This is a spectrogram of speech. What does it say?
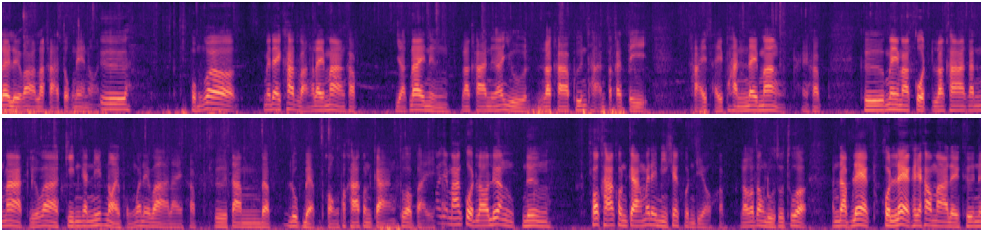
ได้เลยว่าราคาตกแน่นอนคือผมก็ไม่ได้คาดหวังอะไรมากครับ อยากได้หนึ่งราคาเนื้ออยู่ราคาพื้นฐานปกติ ขายสายพันธุ์ได้มั่งนะครับ คือไม่มากดราคากันมาก หรือว่ากินกันนิดหน่อยผมก็ไม่ได้ว่าอะไรครับ คือตามแบบรูปแบบของพ่อค้าคนกลางทั่วไป ก็จะมากดเราเรื่องหนึ่งพ่อค้าคนกลางไม่ได้มีแค่คนเดียวครับ เราก็ต้องดูทั่วๆอันดับแรกคนแรกเขาจะเข้ามาเลยคือ 1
